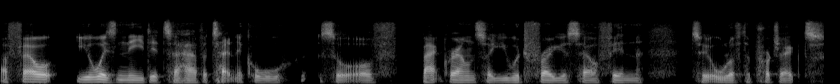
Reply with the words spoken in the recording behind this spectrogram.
I felt you always needed to have a technical sort of background, so you would throw yourself in to all of the project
